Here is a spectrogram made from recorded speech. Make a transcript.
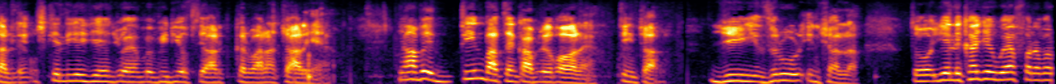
कर लें। उसके लिए ये जो है, वो वीडियो तैयार करवाना चाह रहे हैं। यहाँ पे तीन बातें काबिल गौर हैं, तीन चार। जी ज़रूर इनशाला तो ये लिखा ये हुआ है for our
